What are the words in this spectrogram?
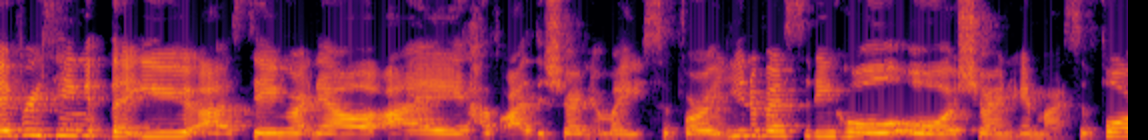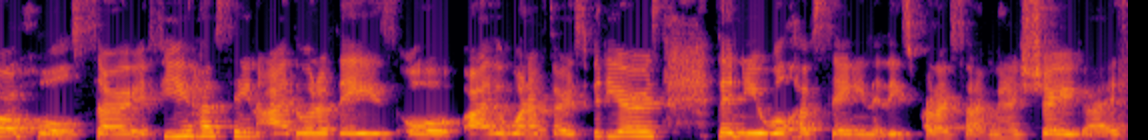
Everything that you are seeing right now, I have either shown in my Sephora University haul or shown in my Sephora haul. So if you have seen either one of these or either one of those videos, then you will have seen these products that I'm going to show you guys.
